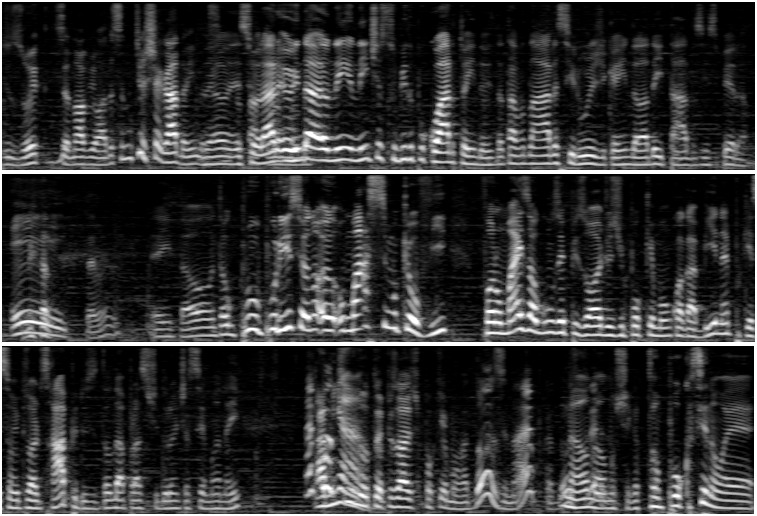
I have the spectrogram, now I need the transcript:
18, 19 horas, você não tinha chegado ainda. Não, assim, esse tava horário, eu ainda eu nem, nem tinha subido pro quarto ainda, eu ainda tava na área cirúrgica ainda, lá deitado, assim, esperando. Eita, velho. É, então, então por, por isso, eu não- eu- o máximo que eu vi foram mais alguns episódios de Pokémon com a Gabi, né? Porque são episódios rápidos, então dá pra assistir durante a semana aí. É A quantos minha- minutos o episódio de Pokémon? É 12 na época? 12, não, 13? não, não chega tão pouco assim, não. É.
